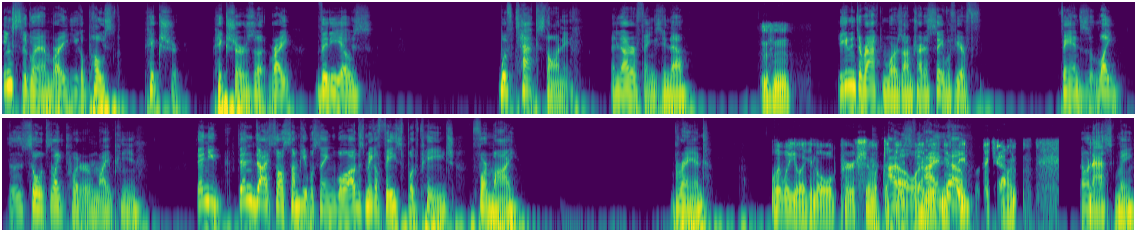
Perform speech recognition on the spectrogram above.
Instagram, right, you can post picture pictures, uh, right, videos with text on it and other things. You know, hmm you can interact more, as I'm trying to say, with your f- fans. Like, so it's like Twitter, in my opinion. Then you, then I saw some people saying, "Well, I'll just make a Facebook page for my brand." What were you like an old person? What the I hell? was- Why I know. a Facebook account? Don't ask me,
